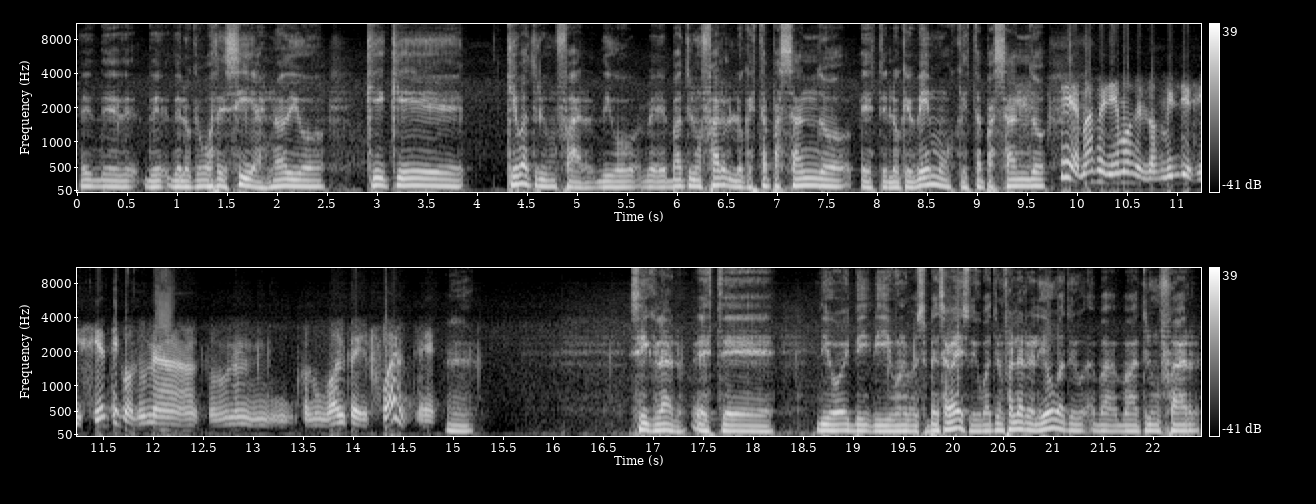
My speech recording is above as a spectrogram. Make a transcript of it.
de, de- de- de lo que vos decías, ¿no? Digo, ¿qué, qué, qué va a triunfar? Digo, eh, ¿va a triunfar lo que está pasando, este, lo que vemos que está pasando? Sí, además veníamos del 2017 con una con un, con un golpe fuerte. Eh, Sí, claro. Este, digo, y, y uno se pensaba eso, digo, ¿va a triunfar la realidad o va va- va a triunfar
